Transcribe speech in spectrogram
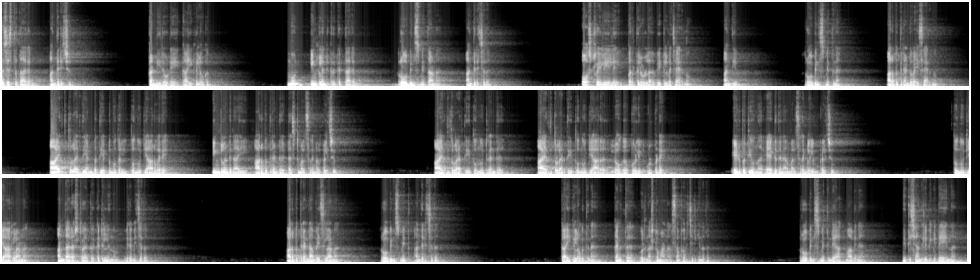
പ്രശസ്ത താരം അന്തരിച്ചു. കണ്ണീരോടെ കായിക ലോകം മുൻ ഇംഗ്ലണ്ട് ക്രിക്കറ്റ് താരം റോബിൻ സ്മിത്താണ് അന്തരിച്ചത്. ഓസ്ട്രേലിയയിലെ പെർത്തിലുള്ള വീട്ടിൽ വെച്ചായിരുന്നു അന്ത്യം. റോബിൻ സ്മിത്തിന് അറുപത്തിരണ്ട് വയസ്സായിരുന്നു. ആയിരത്തി തൊള്ളായിരത്തി എൺപത്തി എട്ട് മുതൽ തൊണ്ണൂറ്റിയാറ് വരെ ഇംഗ്ലണ്ടിനായി അറുപത്തിരണ്ട് ടെസ്റ്റ് മത്സരങ്ങൾ കളിച്ചു. ആയിരത്തി തൊള്ളായിരത്തി തൊണ്ണൂറ്റി രണ്ട് ആയിരത്തി തൊള്ളായിരത്തി തൊണ്ണൂറ്റിയാറ് ലോകകപ്പുകളിൽ ഉൾപ്പെടെ എഴുപത്തിയൊന്ന് ഏകദിന മത്സരങ്ങളിലും കളിച്ചു. തൊണ്ണൂറ്റിയാറിലാണ് അന്താരാഷ്ട്ര ക്രിക്കറ്റിൽ നിന്നും വിരമിച്ചത്. അറുപത്തിരണ്ടാം വയസ്സിലാണ് റോബിൻ സ്മിത്ത് അന്തരിച്ചത്. കായിക ലോകത്തിന് കനത്ത ഒരു നഷ്ടമാണ് സംഭവിച്ചിരിക്കുന്നത്. റോബിൻ സ്മിത്തിന്റെ ആത്മാവിന് നിത്യശാന്തി ലഭിക്കട്ടെ എന്ന്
